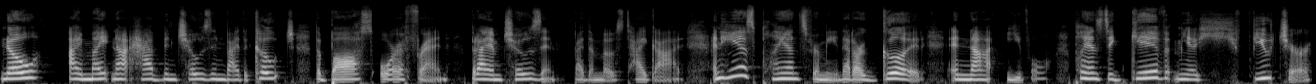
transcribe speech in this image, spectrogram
No I might not have been chosen by the coach, the boss, or a friend, but I am chosen by the Most High God. And He has plans for me that are good and not evil, plans to give me a future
